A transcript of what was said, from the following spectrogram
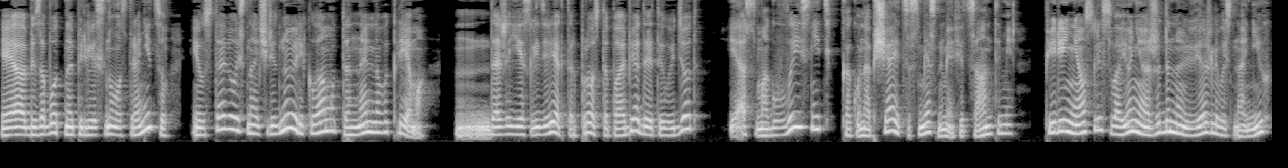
Я беззаботно перелистнула страницу и уставилась на очередную рекламу тонального крема. Даже если директор просто пообедает и уйдет, Я смогу выяснить, как он общается с местными официантами, перенес ли свою неожиданную вежливость на них,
